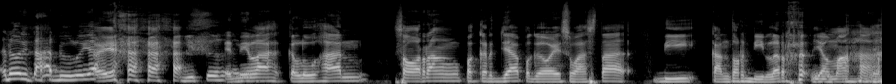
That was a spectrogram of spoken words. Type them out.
aduh ditahan dulu ya Iya. gitu. Inilah keluhan seorang pekerja pegawai swasta di kantor dealer Yamaha.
